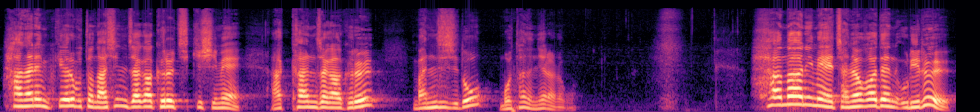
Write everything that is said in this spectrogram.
하나님께로부터 나신 자가 그를 지키심에 악한 자가 그를 만지지도 못하느니라라고. 하나님의 자녀가 된 우리를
